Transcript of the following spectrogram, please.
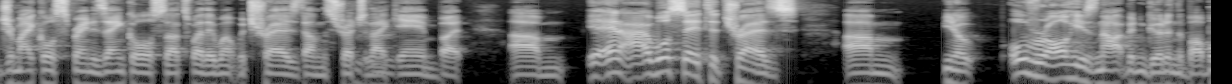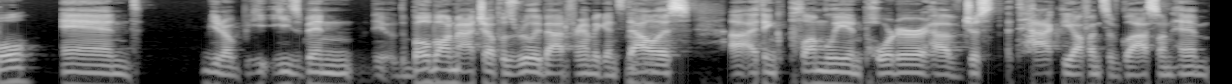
JaMychal sprained his ankle, so that's why they went with Trez down the stretch mm-hmm. of that mm-hmm. game. But um, and I will say to Trez, um, you know, overall he has not been good in the bubble, and you know he, has been you know, the Boban matchup was really bad for him against mm-hmm. Dallas. Uh, I think Plumlee and Porter have just attacked the offensive glass on him.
